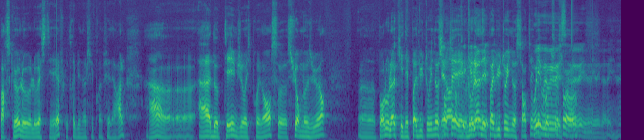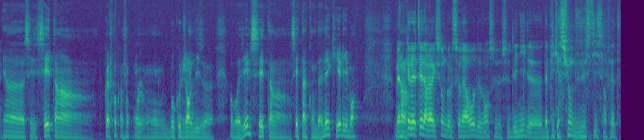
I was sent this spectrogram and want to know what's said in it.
Parce que le, STF, le tribunal suprême fédéral, a, euh, adopté une jurisprudence euh, sur mesure pour Lula, qui n'est pas du tout innocenté. Lula n'est pas du tout innocenté oui, de quoi oui, que ce soit. c'est un comme beaucoup de gens le disent euh, au Brésil, c'est un, un condamné qui est libre. Mais alors, quelle était la réaction de Bolsonaro devant ce, déni d'application de, justice, en fait?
